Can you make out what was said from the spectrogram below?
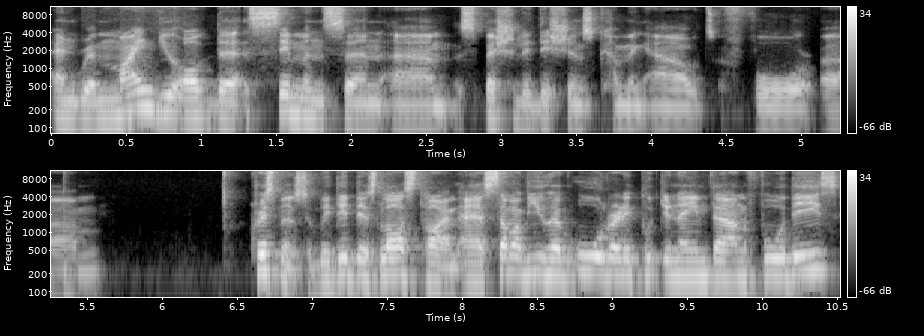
and remind you of the Simonsen um, special editions coming out for um, Christmas. We did this last time. As some of you have already put your name down for these.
